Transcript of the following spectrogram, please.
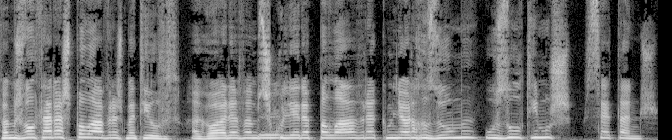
Vamos voltar às palavras, Matilde. Agora vamos uhum. escolher a palavra que melhor resume os últimos sete anos.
